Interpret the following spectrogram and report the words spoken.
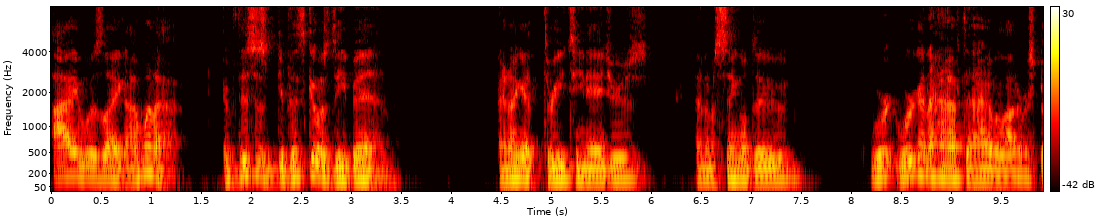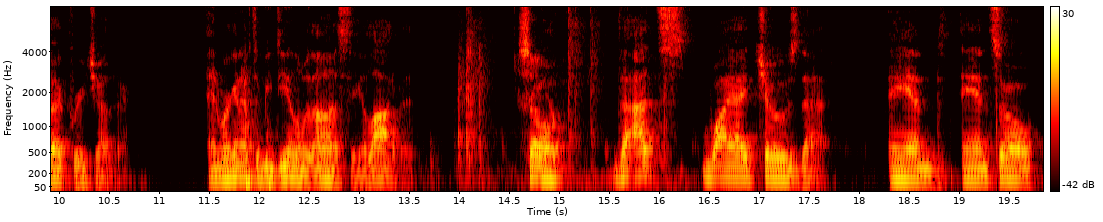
I was like, I'm gonna if this is if this goes deep in, and I got three teenagers and I'm a single dude, we're we're gonna have to have a lot of respect for each other, and we're gonna have to be dealing with honesty, a lot of it. So that's why I chose that, and and so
